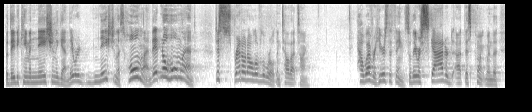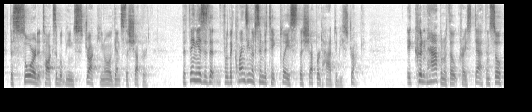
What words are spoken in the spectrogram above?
But they became a nation again. They were nationless, homeland. They had no homeland, just spread out all over the world until that time. However, here's the thing. So they were scattered at this point when the, the sword, it talks about being struck, you know, against the shepherd. The thing is, is that for the cleansing of sin to take place, the shepherd had to be struck. It couldn't happen without Christ's death. And so,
